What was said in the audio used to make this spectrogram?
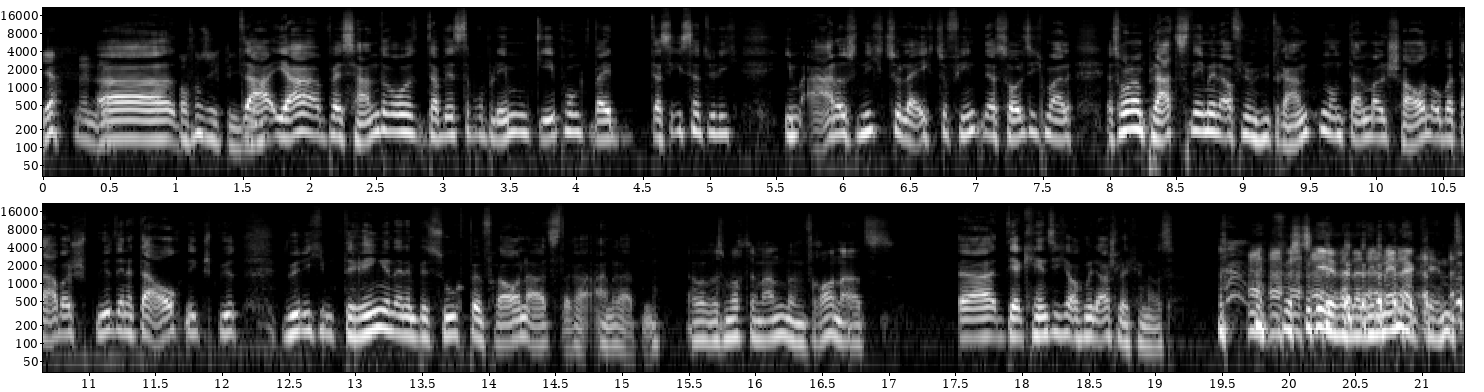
Ja, Äh, offensichtlich. Da, ja. ja, bei Sandro, da wird es der Problem im G-Punkt, weil das ist natürlich im Anus nicht so leicht zu finden. Er soll sich mal, er soll mal Platz nehmen auf einem Hydranten und dann mal schauen, ob er da was spürt. Wenn er da auch nichts spürt, würde ich ihm dringend einen Besuch beim Frauenarzt ra- anraten. Aber was macht der Mann beim Frauenarzt? Äh, der kennt sich auch mit Arschlöchern aus. Verstehe, weil er die Männer kennt.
